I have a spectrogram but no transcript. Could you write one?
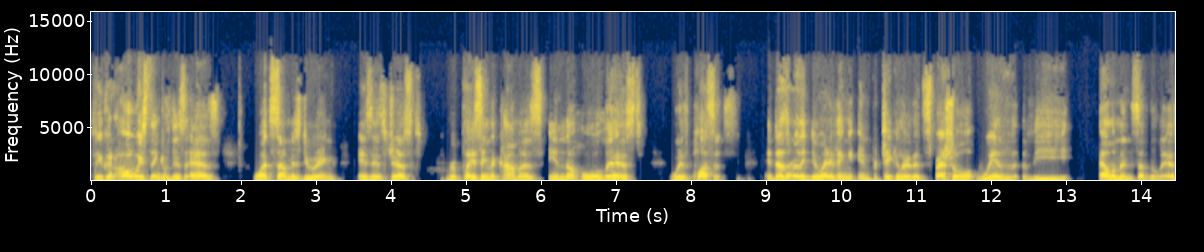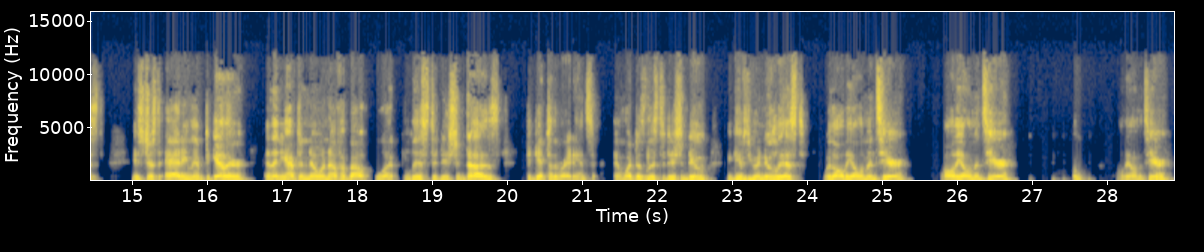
So you can always think of this as what sum is doing is it's just replacing the commas in the whole list with pluses. It doesn't really do anything in particular that's special with the elements of the list. It's just adding them together. And then you have to know enough about what list addition does to get to the right answer. And what does list addition do? It gives you a new list with all the elements here, all the elements here, oh, all the elements here,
